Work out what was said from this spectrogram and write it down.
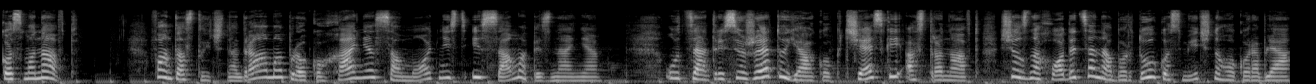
Космонавт фантастична драма про кохання, самотність і самопізнання. У центрі сюжету Якоб, чеський астронавт, що знаходиться на борту космічного корабля.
